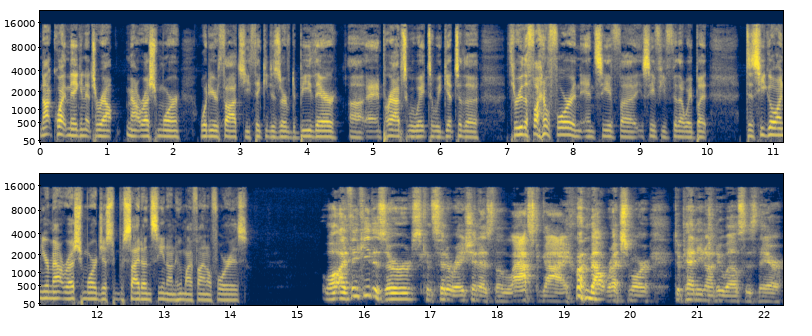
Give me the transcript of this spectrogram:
not quite making it to Mount Rushmore. What are your thoughts? Do you think he deserved to be there? Uh, and perhaps we wait till we get to the through the final four and, and see if uh, see if you feel that way. But does he go on your Mount Rushmore just sight unseen on who my final four is? Well, I think he deserves consideration as the last guy on Mount Rushmore, depending on who else is there.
